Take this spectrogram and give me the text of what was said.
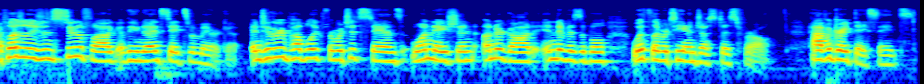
I pledge allegiance to the flag of the United States of America, and to the republic for which it stands, one nation, under God, indivisible, with liberty and justice for all. Have a great day, Saints.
